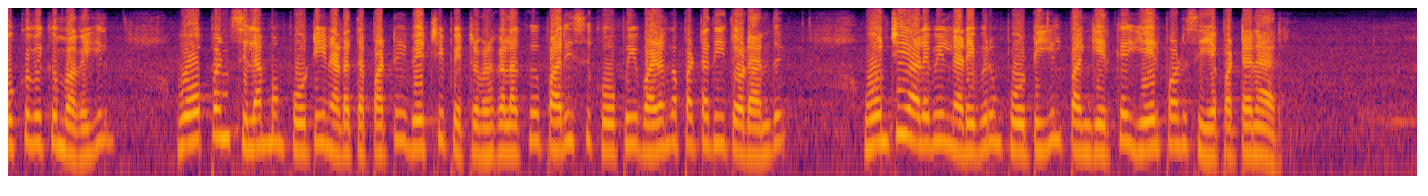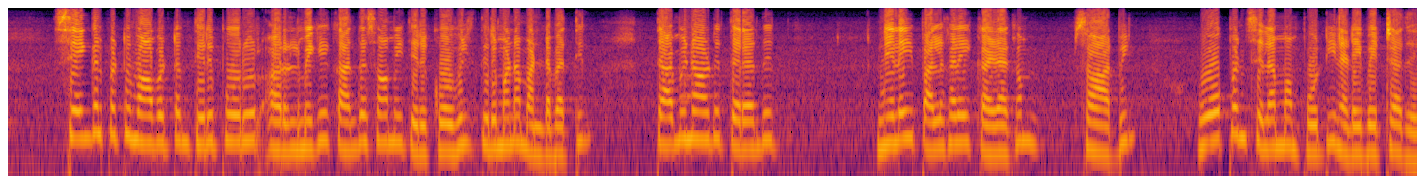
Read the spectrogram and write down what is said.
ஊக்குவிக்கும் வகையில் ஓபன் சிலம்பம் போட்டி நடத்தப்பட்டு வெற்றி பெற்றவர்களுக்கு பரிசு கோப்பை வழங்கப்பட்டதைத் தொடர்ந்து ஒன்றிய அளவில் நடைபெறும் போட்டியில் பங்கேற்க ஏற்பாடு செய்யப்பட்டனர். செங்கல்பட்டு மாவட்டம் திருப்போரூர் அருள்மிகு கந்தசாமி திருக்கோவில் திருமண மண்டபத்தில் தமிழ்நாடு திறந்து நிலை பல்கலைக்கழகம் சார்பில் ஓபன் சிலம்பம் போட்டி நடைபெற்றது.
